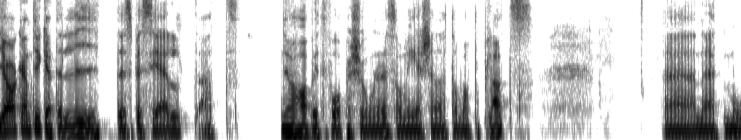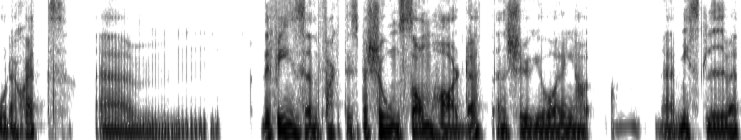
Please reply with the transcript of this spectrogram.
Jag kan tycka att det är lite speciellt att nu har vi två personer som erkänner att de var på plats eh, när ett mord har skett. Ehm, det finns en faktisk person som har dött, en 20-åring har eh, mist livet.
